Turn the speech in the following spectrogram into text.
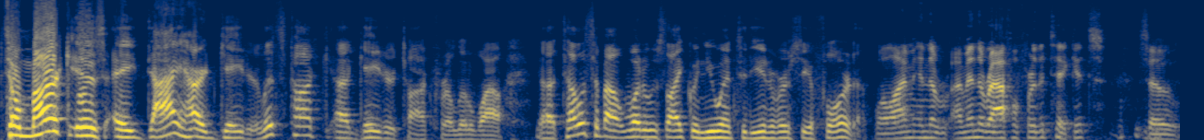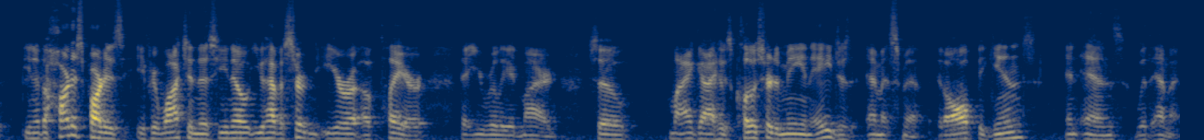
So Mark is a diehard Gator. Let's talk uh, Gator talk for a little while. Uh, tell us about what it was like when you went to the University of Florida. Well, I'm in the I'm in the raffle for the tickets. So you know the hardest part is if you're watching this, you know you have a certain era of player that you really admired. So my guy who's closer to me in age is Emmitt Smith. It all begins and ends with Emmitt.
